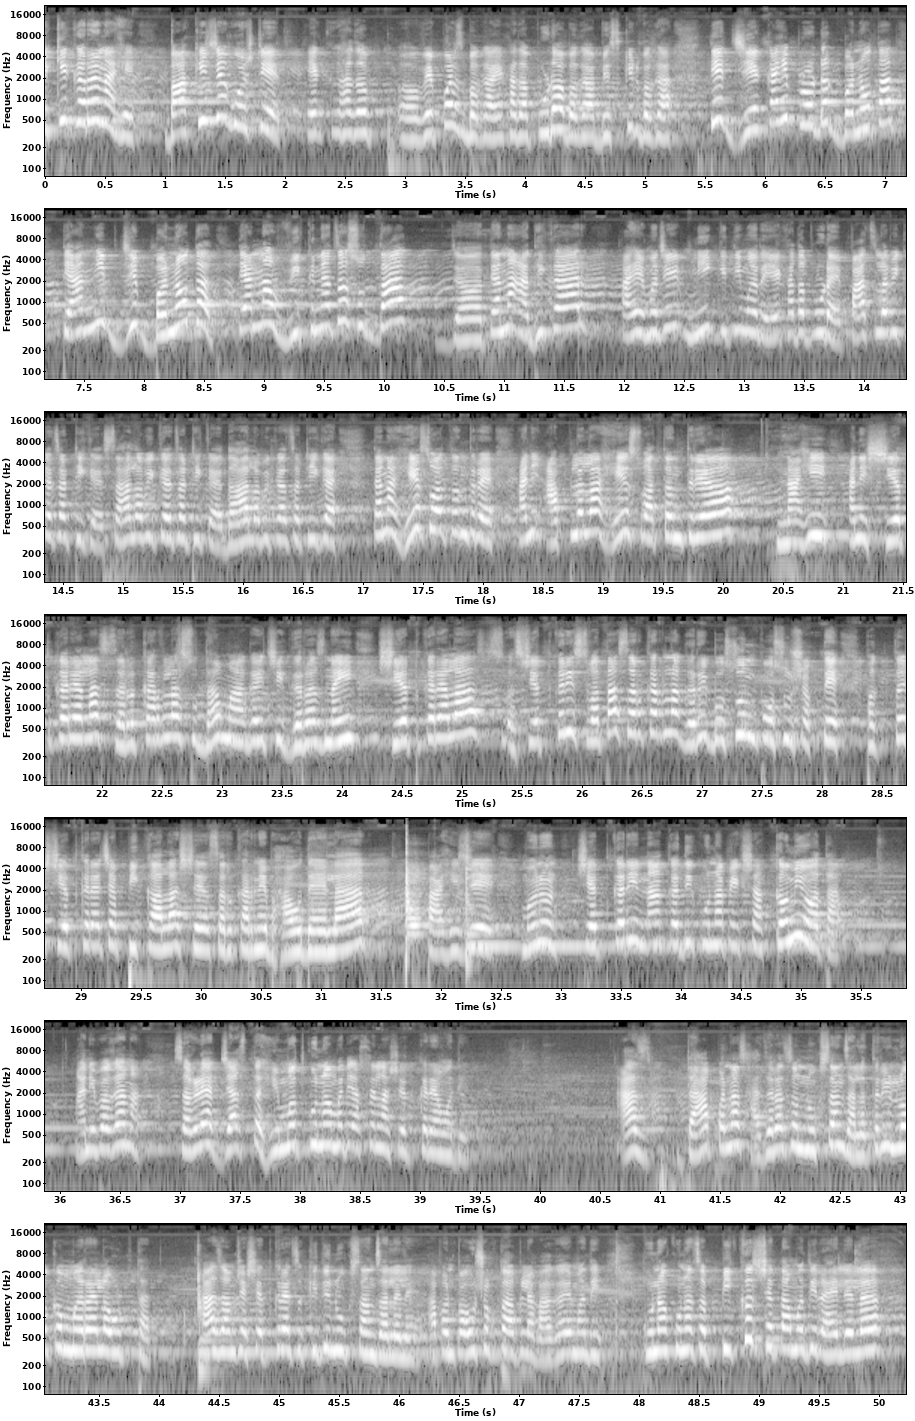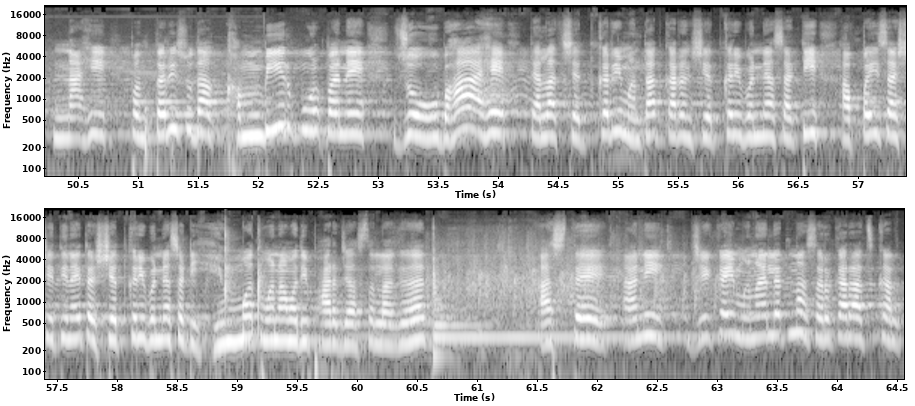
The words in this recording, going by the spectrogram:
एकीकरण आहे. बाकीच्या गोष्टी आहेत एखादं वेपर्स बघा एखादा पुडा बघा बिस्किट बघा ते जे काही प्रोडक्ट बनवतात त्यांनी जे बनवतात त्यांना विकण्याचा सुद्धा त्यांना अधिकार आहे. म्हणजे मी कितीमध्ये? एखादा पुढं आहे. पाचला विकायचा ठीक आहे. सहाला विकायचा ठीक आहे. दहाला विकायचा ठीक आहे. त्यांना हे स्वातंत्र्य आहे. आणि आपल्याला हे स्वातंत्र्य नाही. आणि शेतकऱ्याला सरकारला सुद्धा मागायची गरज नाही. शेतकऱ्याला शेतकरी स्वतः सरकारला घरी बसून पोसू शकते. फक्त शेतकऱ्याच्या पिकाला शे सरकारने भाव द्यायला पाहिजे. म्हणून शेतकरी ना कधी कुणापेक्षा कमी होता. आणि बघा ना सगळ्यात जास्त हिंमत कुणामध्ये असेल ना शेतकऱ्यामध्ये? आज दहा पन्नास हजाराचं नुकसान झालं तरी लोक मरायला उठतात. आज आमच्या शेतकऱ्याचं किती नुकसान झालेलं आहे? आपण पाहू शकतो आपल्या भागामध्ये कुणाकुणाचं पीकच शेतामध्ये राहिलेलं नाही पण तरीसुद्धा खंबीरपणे जो उभा आहे त्याला शेतकरी म्हणतात. कारण शेतकरी बनण्यासाठी हा पैसा शेती नाही तर शेतकरी बनण्यासाठी हिंमत मनामध्ये फार जास्त लागत असते. आणि जे काही म्हणालेत ना सरकार आजकाल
